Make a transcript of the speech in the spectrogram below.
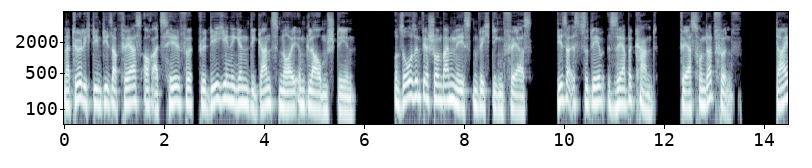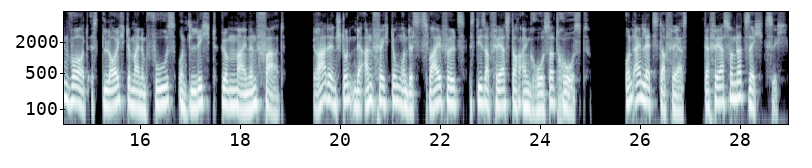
Natürlich dient dieser Vers auch als Hilfe für diejenigen, die ganz neu im Glauben stehen. Und so sind wir schon beim nächsten wichtigen Vers. Dieser ist zudem sehr bekannt. Vers 105. Dein Wort ist Leuchte meinem Fuß und Licht für meinen Pfad. Gerade in Stunden der Anfechtung und des Zweifels ist dieser Vers doch ein großer Trost. Und ein letzter Vers, der Vers 160.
